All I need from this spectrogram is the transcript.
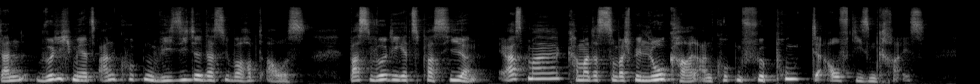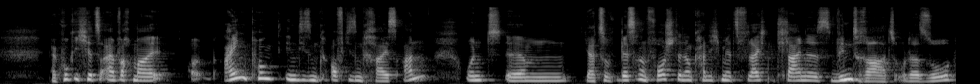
dann würde ich mir jetzt angucken, wie sieht denn das überhaupt aus? Was würde jetzt passieren? Erstmal kann man das zum Beispiel lokal angucken für Punkte auf diesem Kreis. Da gucke ich jetzt einfach mal einen Punkt in diesem, auf diesem Kreis an und ähm, ja, zur besseren Vorstellung kann ich mir jetzt vielleicht ein kleines Windrad oder so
